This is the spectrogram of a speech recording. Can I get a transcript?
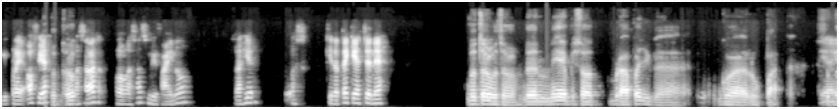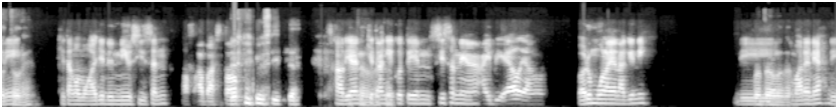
di playoff ya, kalau Betul, nggak salah, kalau nggak salah semifinal terakhir pas kita tag ya Chen ya. Betul, betul. Dan ini episode berapa juga gue lupa Ya ini sebetulnya. kita ngomong aja the new season of Abastok. New season. Sekalian Betul, kita betul, ngikutin seasonnya IBL yang baru mulai lagi nih di betul, betul. kemarin ya di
